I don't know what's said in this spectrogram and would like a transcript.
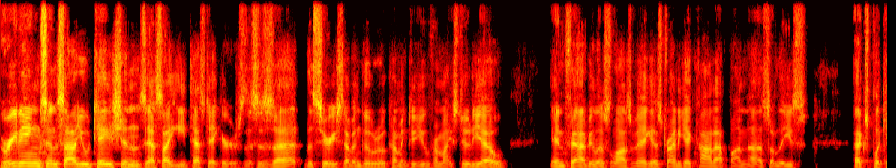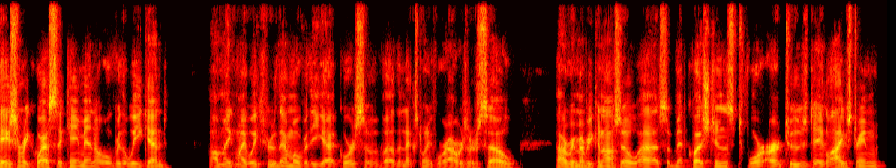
Greetings and salutations, SIE test takers. This is uh, the Series 7 Guru coming to you from my studio in fabulous Las Vegas, trying to get caught up on uh, some of these explication requests that came in over the weekend. I'll make my way through them over the uh, course of uh, the next 24 hours or so. Uh, remember, you can also uh, submit questions for our Tuesday live stream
